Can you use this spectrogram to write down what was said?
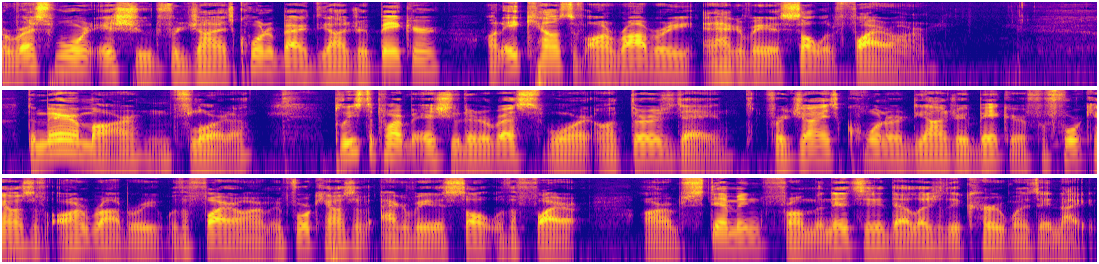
Arrest warrant issued for Giants cornerback DeAndre Baker on eight counts of armed robbery and aggravated assault with a firearm. The Miramar, in Florida, police department issued an arrest warrant on Thursday for Giants corner DeAndre Baker for four counts of armed robbery with a firearm and four counts of aggravated assault with a firearm stemming from an incident that allegedly occurred Wednesday night.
